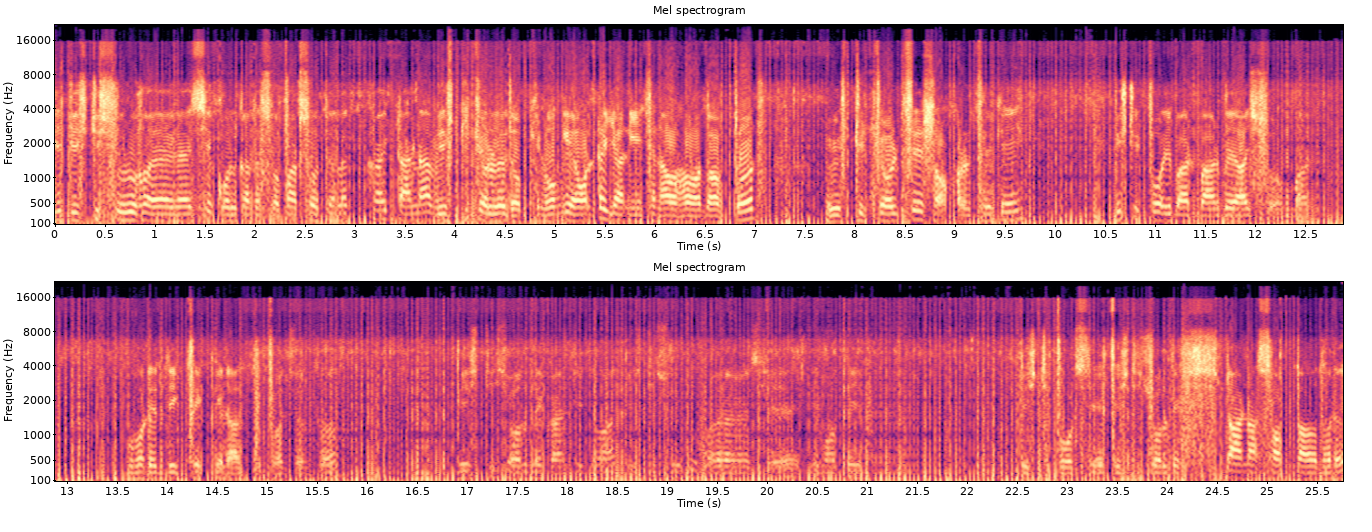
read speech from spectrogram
দক্ষিণবঙ্গে বৃষ্টি শুরু হয়ে গেছে, কলকাতা সুপার সাউথ এলাকায় টানা বৃষ্টি চলবে দক্ষিণবঙ্গে, এমনটাই জানিয়েছেন আবহাওয়া দপ্তর। বৃষ্টি চলছে সকাল থেকে। বৃষ্টির পরিমাণ বাড়বে আজ সোমবার, ভোরের দিক থেকে রাত্রি পর্যন্ত। বৃষ্টি চলবে কন্টিনিউয়াস বৃষ্টি শুরু হয়ে গেছে ইতিমধ্যেই বৃষ্টি পড়ছে, বৃষ্টি চলবে টানা সপ্তাহ ধরে।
